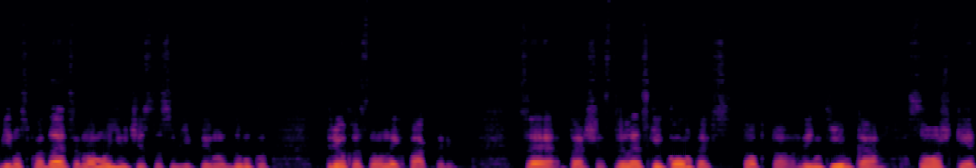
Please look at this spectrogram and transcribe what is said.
Він складається, на мою чисто суб'єктивну думку, з трьох основних факторів. Це перше стрілецький комплекс, тобто гвинтівка, сошки,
